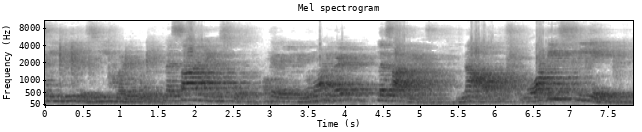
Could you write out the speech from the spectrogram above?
PB is equal to plus R minus 4. Okay, when you remove mod, you write plus R minus. Now, what is PA?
